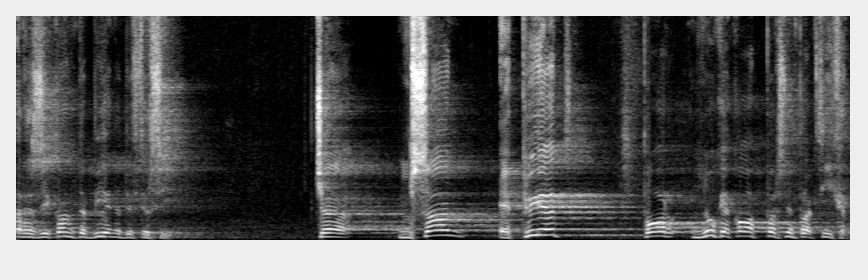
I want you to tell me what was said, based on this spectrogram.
rrezikon të bie në dyftyrësi. Që mëson e pyet, por nuk e ka për synim praktikën.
